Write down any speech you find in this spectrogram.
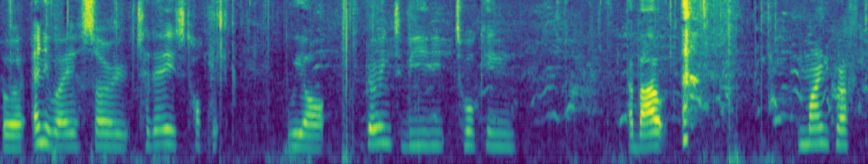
But anyway, so today's topic, we are going to be talking about Minecraft.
